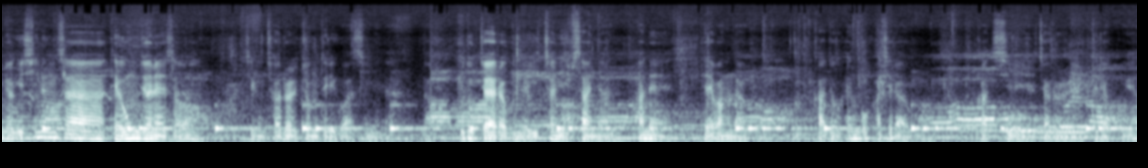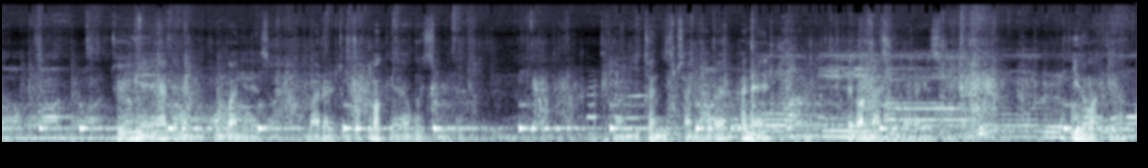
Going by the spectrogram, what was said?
지금 여기 신흥사 대웅전에서 지금 절을 좀 드리고 왔습니다. 구독자 여러분들 2024년 한 해 대박 나고 가족 행복하시라고 같이 절을 드렸고요. 조용히 해야 되는 공간이라서 말을 좀 조그맣게 하고 있습니다. 그럼 2024년 한 해 대박 나시기 바라겠습니다. 이동할게요.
